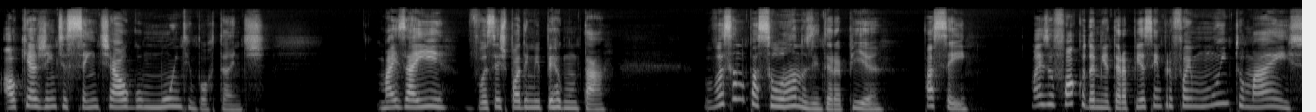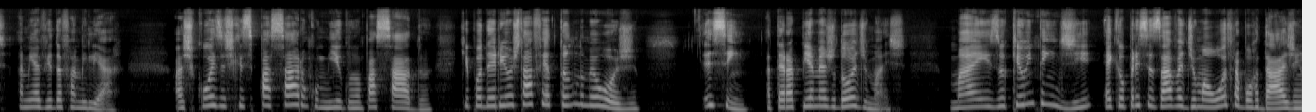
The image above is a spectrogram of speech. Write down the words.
ao que a gente sente é algo muito importante. Mas aí vocês podem me perguntar: você não passou anos em terapia? Passei. Mas o foco da minha terapia sempre foi muito mais a minha vida familiar. As coisas que se passaram comigo no passado, que poderiam estar afetando o meu hoje. E sim, a terapia me ajudou demais. Mas o que eu entendi é que eu precisava de uma outra abordagem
